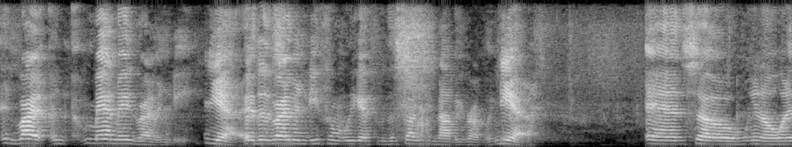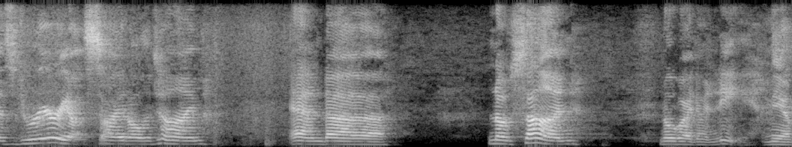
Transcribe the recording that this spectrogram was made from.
in, vi- in man-made vitamin D, Yeah. but the vitamin D from we get from the sun cannot be replicated. yeah. And so, you know, when it's dreary outside all the time, and uh, no sun, no vitamin D. Yeah.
